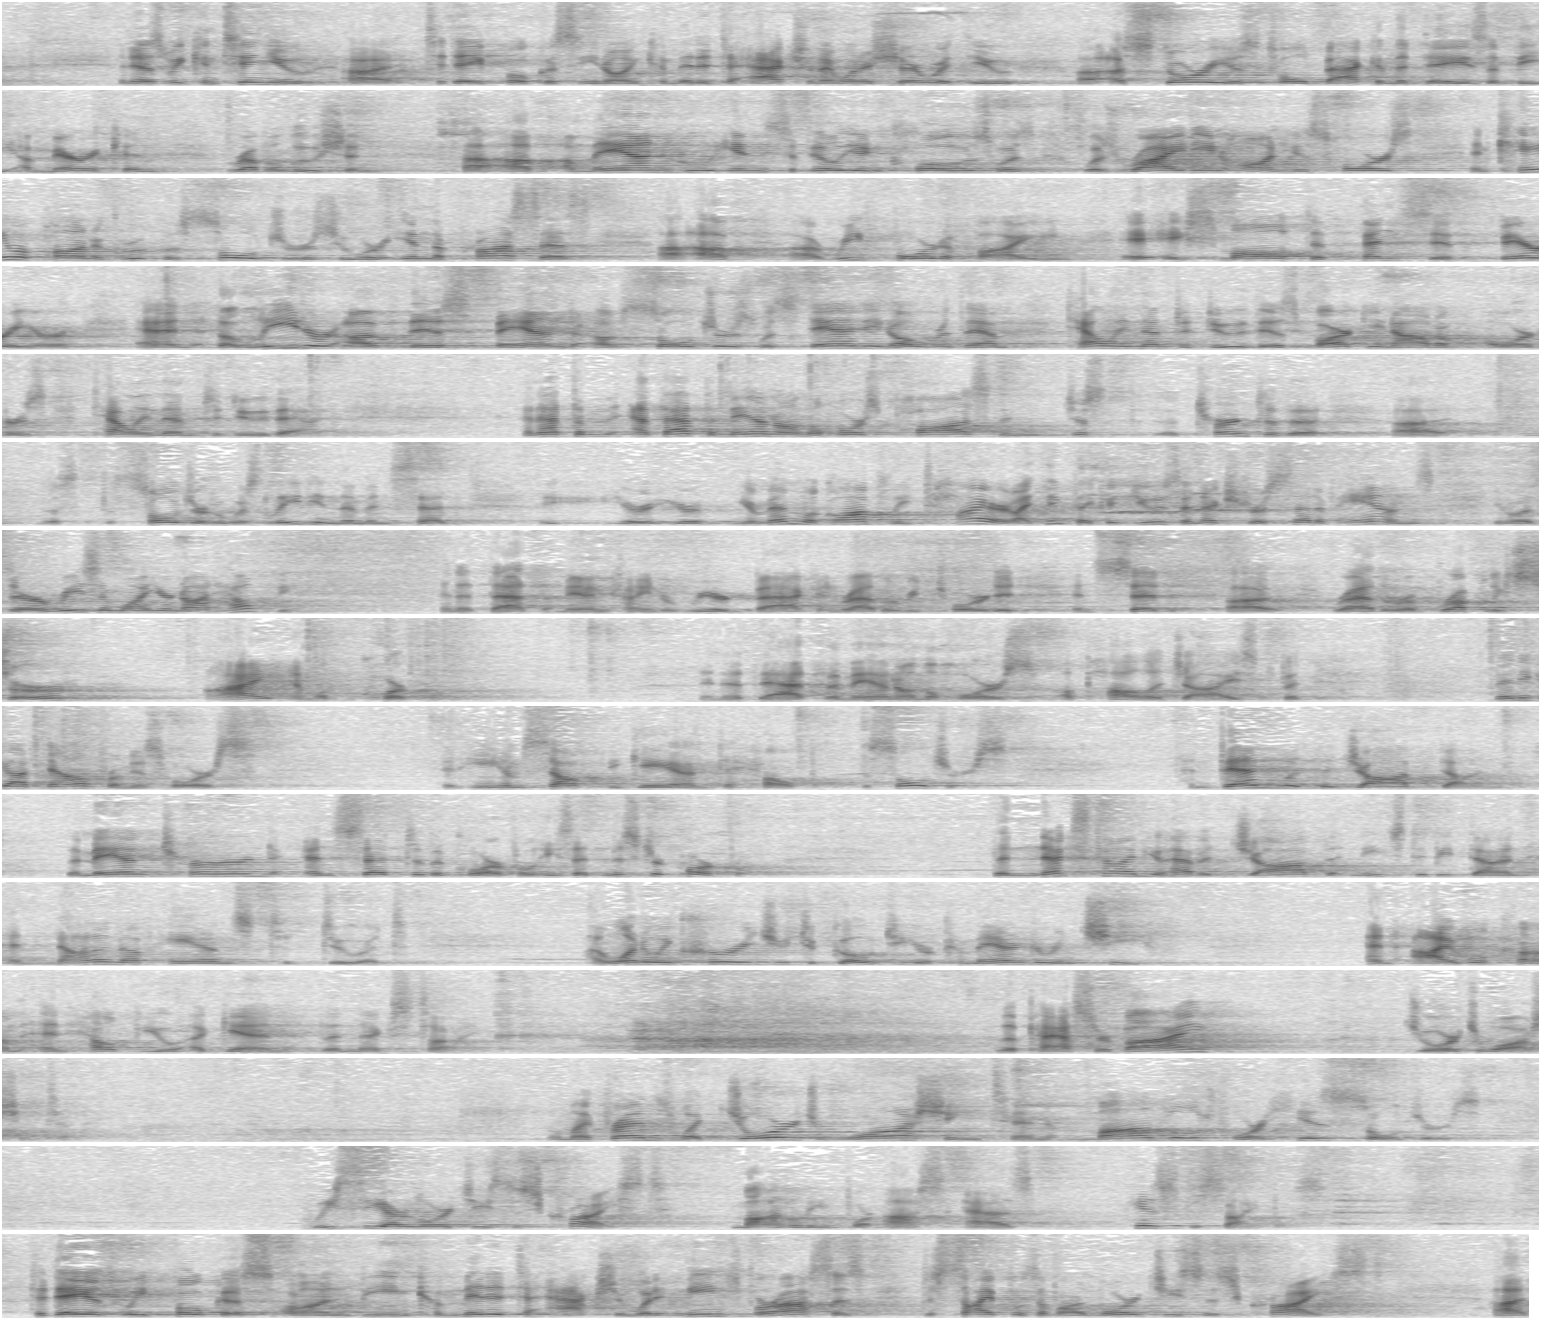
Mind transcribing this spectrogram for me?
And as we continue uh, today focusing on committed to action, I want to share with you uh, a story is told back in the days of the American Revolution uh, of a man who, in civilian clothes, was, was riding on his horse and came upon a group of soldiers who were in the process uh, of uh, refortifying a, a, small defensive barrier. And the leader of this band of soldiers was standing over them, telling them to do this, barking out of orders, telling them to do that. And at, the, at that, the man on the horse paused and just uh, turned to the, uh, the, the soldier who was leading them and said, your, your, your men look awfully tired. I think they could use an extra set of hands. You know, is there a reason why you're not helping? And at that, the man kind of reared back and rather retorted and said uh, rather abruptly, Sir, I am a corporal. And at that, the man on the horse apologized, but then he got down from his horse and he himself began to help the soldiers. And then, with the job done, the man turned and said to the corporal, he said, Mr. Corporal, the next time you have a job that needs to be done and not enough hands to do it, I want to encourage you to go to your commander in chief, and I will come and help you again the next time. the passerby, George Washington. Well, my friends, what George Washington modeled for his soldiers, we see our Lord Jesus Christ modeling for us as his disciples. Today, as we focus on being committed to action, what it means for us as disciples of our Lord Jesus Christ, uh,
